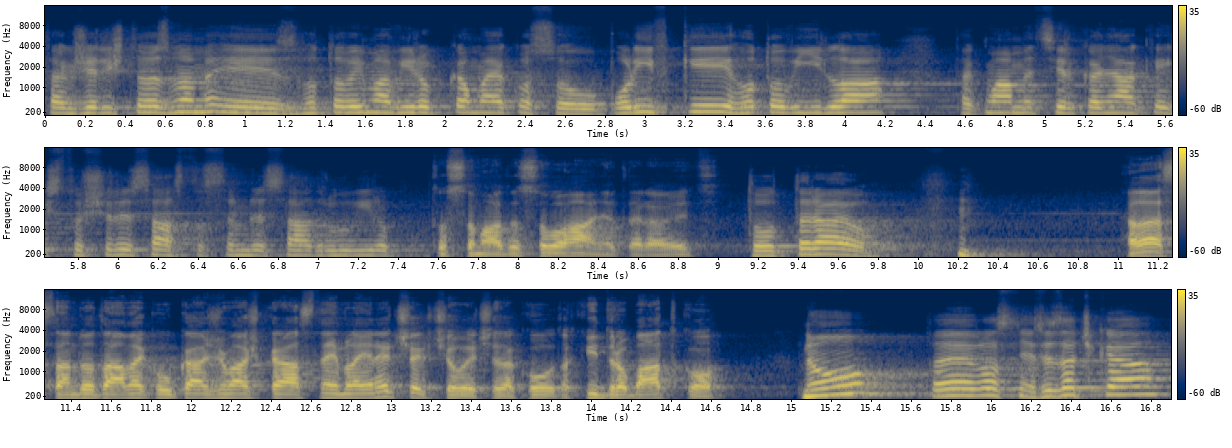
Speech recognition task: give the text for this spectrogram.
takže když to vezmeme i s hotovými výrobkami, jako jsou polívky, hotové jídla, tak máme cirka nějakých 160-170 druhů výrobků. To se máte sovoháně teda, viď? To teda jo. Hele, Stando, tam koukám, že máš krásný mlejneček, člověče, takový, takový drobátko. No, to je vlastně řezačka,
